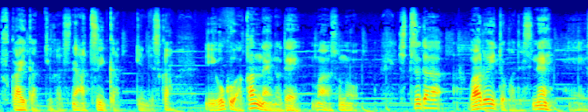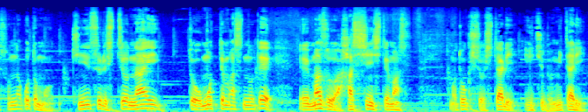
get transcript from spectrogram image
深いかっていうかですね厚いかっていうんですかよく分かんないのでまあその質が悪いとかですね、え、そんなことも気にする必要ないと思ってますので、え、まずは発信してます。まあ、読書したり YouTube 見たり、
